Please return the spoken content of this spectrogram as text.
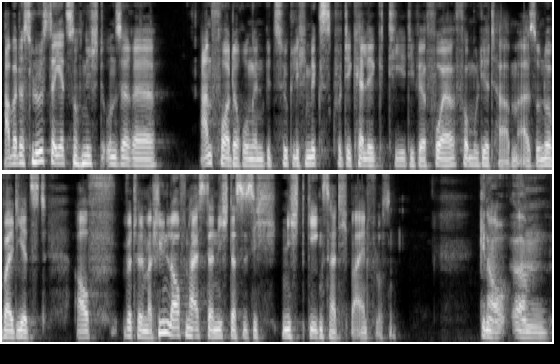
Aber das löst ja jetzt noch nicht unsere Anforderungen bezüglich Mixed Criticality, die wir vorher formuliert haben. Also nur weil die jetzt auf virtuellen Maschinen laufen, heißt ja nicht, dass sie sich nicht gegenseitig beeinflussen. Genau. Ähm,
